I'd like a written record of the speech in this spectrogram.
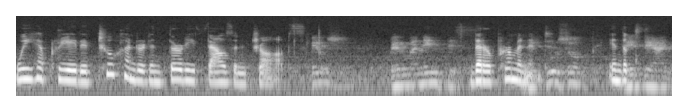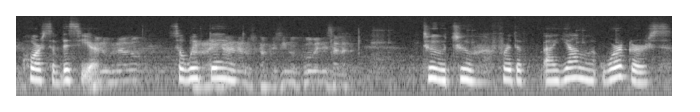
we have created 230,000 jobs that are permanent in the course of this year. So we've gained to to for the uh, young workers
